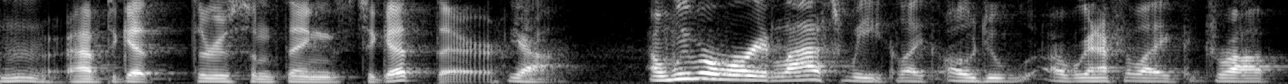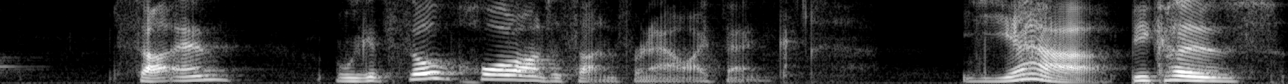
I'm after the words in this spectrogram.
mm. have to get through some things to get there. Yeah. And we were worried last week, like, oh, do are we gonna have to like drop Sutton? We could still hold on to Sutton for now, I think. Yeah, because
